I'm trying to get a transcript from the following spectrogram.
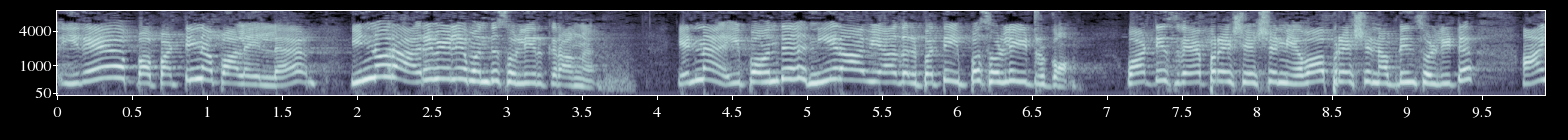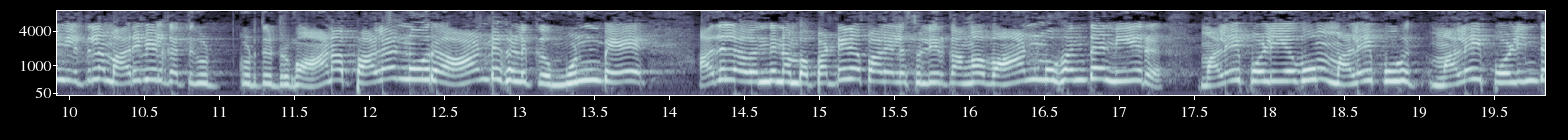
இதே ப- பட்டினப்பாலையில இன்னொரு அறிவியலையும் வந்து சொல்லியிருக்கிறாங்க. என்ன? இப்ப வந்து நீராவியாதல் பத்தி இப்ப சொல்லிட்டு இருக்கோம். வாட் இஸ் வேப்பரைசேஷன் எவாபரேஷன் அப்படின்னு சொல்லிட்டு ஆங்கிலத்துல நம்ம அறிவியல் கத்து கொடுத்துட்டு இருக்கோம். ஆனா பல நூறு ஆண்டுகளுக்கு முன்பே அதுல வந்து நம்ம பட்டினப்பாளையில சொல்லியிருக்காங்க வான்முகந்த நீர் மலை பொழியவும் மலை புகு பொழிந்த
